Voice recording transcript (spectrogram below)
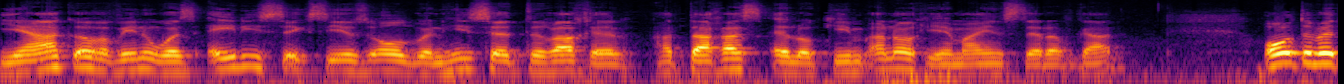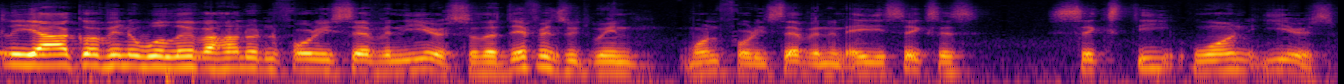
Yaakov Avinu was 86 years old when he said to Rachel, Hatachas Elokim Anochi, am I instead of God? Ultimately, Yaakov Avinu will live 147 years. So the difference between 147 and 86 is 61 years.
